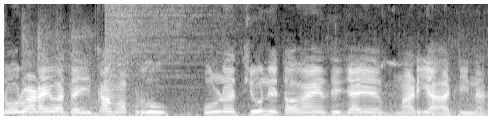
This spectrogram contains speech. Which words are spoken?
ચોરવાડ આવ્યા હતા એ કામ આપણું પૂર્ણ થયું નહીં, તો હવે અહીંયાથી જઈએ માળિયા હાટીના.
